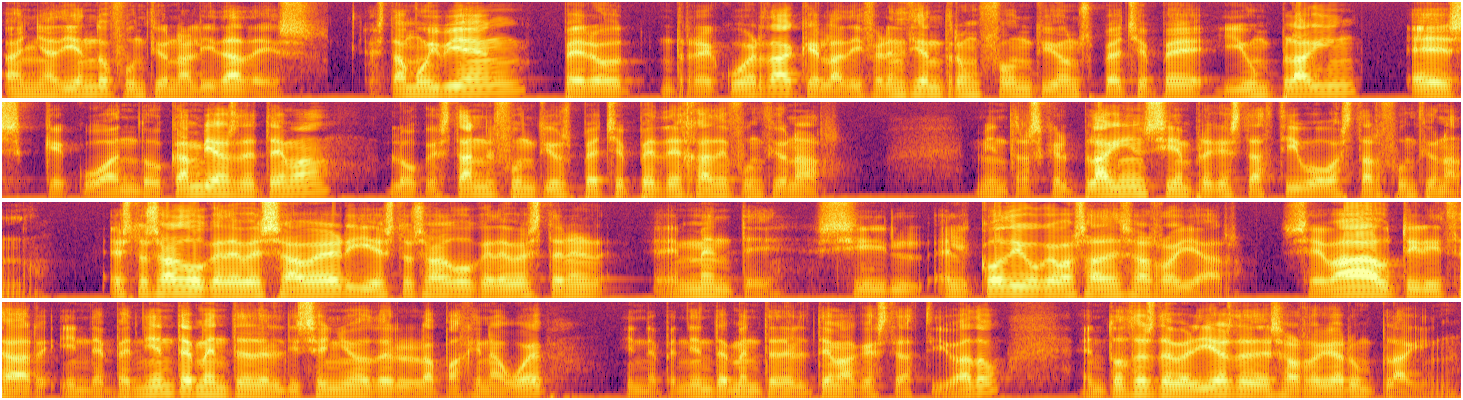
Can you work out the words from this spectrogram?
añadiendo funcionalidades. Está muy bien, pero recuerda que la diferencia entre un Functions PHP y un plugin es que cuando cambias de tema, lo que está en el Functions PHP deja de funcionar, mientras que el plugin siempre que esté activo va a estar funcionando. Esto es algo que debes saber y esto es algo que debes tener en mente. Si el código que vas a desarrollar se va a utilizar independientemente del diseño de la página web, independientemente del tema que esté activado, entonces deberías de desarrollar un plugin.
